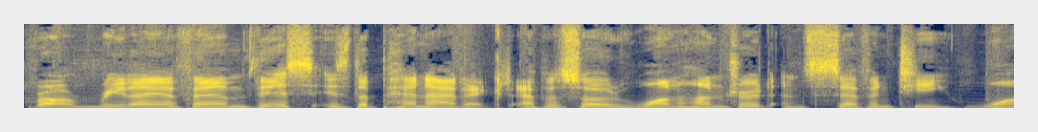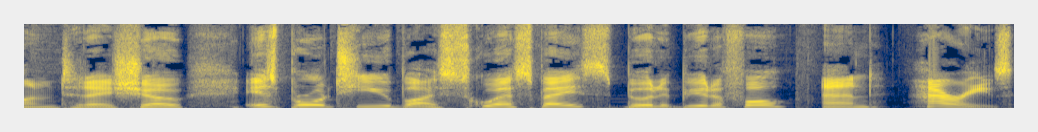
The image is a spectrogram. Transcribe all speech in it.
From Relay FM, this is The Pen Addict, episode 171. Today's show is brought to you by Squarespace, Build It Beautiful, and Harry's,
